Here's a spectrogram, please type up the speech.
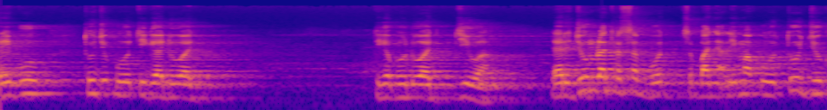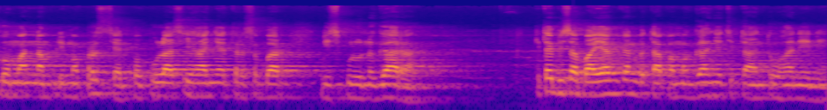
ribu 732 jiwa. Dari jumlah tersebut, sebanyak 57,65 persen populasi hanya tersebar di 10 negara. Kita bisa bayangkan betapa megahnya ciptaan Tuhan ini.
